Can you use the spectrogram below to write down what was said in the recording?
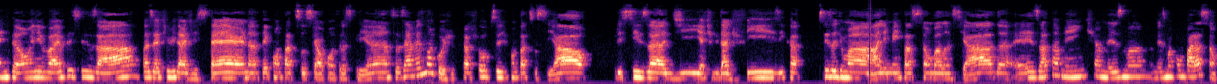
Então, ele vai precisar fazer atividade externa, ter contato social com outras crianças. É a mesma coisa. O cachorro precisa de contato social, precisa de atividade física, precisa de uma alimentação balanceada. É exatamente a mesma, a mesma comparação.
